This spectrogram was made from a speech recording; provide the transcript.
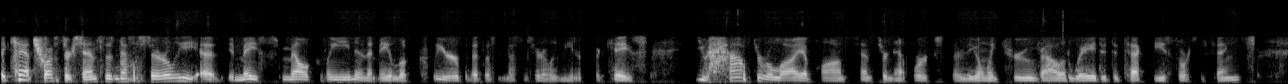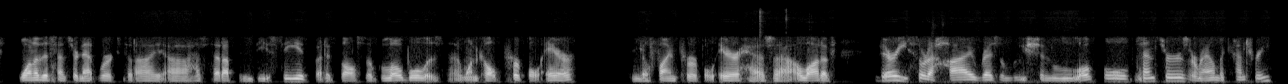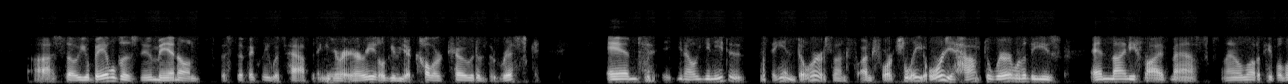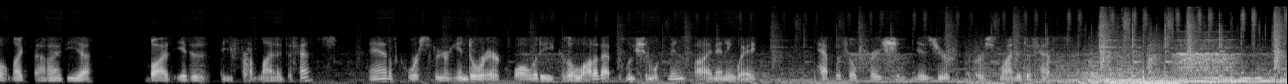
They can't trust their senses necessarily. Uh, it may smell clean and it may look clear, but that doesn't necessarily mean it's the case. You have to rely upon sensor networks. They're the only true valid way to detect these sorts of things. One of the sensor networks that I uh, have set up in BC, but it's also global, is uh, one called Purple Air. And you'll find Purple Air has uh, a lot of very sort of high resolution local sensors around the country. Uh, so you'll be able to zoom in on specifically what's happening in your area. It'll give you a color code of the risk. And, you know, you need to stay indoors, unfortunately, or you have to wear one of these N95 masks. I know a lot of people don't like that idea, but it is the front line of defense. And, of course, for your indoor air quality, because a lot of that pollution will come inside anyway, HEPA filtration is your first line of defense.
